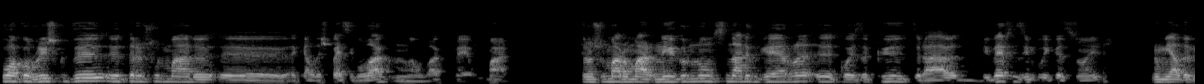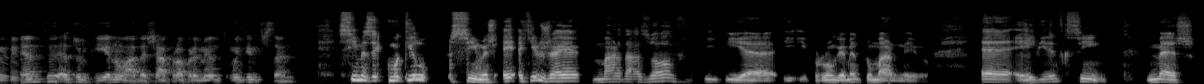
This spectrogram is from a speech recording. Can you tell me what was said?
coloca o risco de uh, transformar uh, aquela espécie de lago, não é um lago, é um mar, transformar o Mar Negro num cenário de guerra, uh, coisa que terá diversas implicações, nomeadamente a Turquia não há de achar propriamente muito interessante. Sim, mas é como aquilo, sim, mas é, aquilo já é Mar de Azov e, e, e, e prolongamento do Mar Negro. É, é evidente que sim, mas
